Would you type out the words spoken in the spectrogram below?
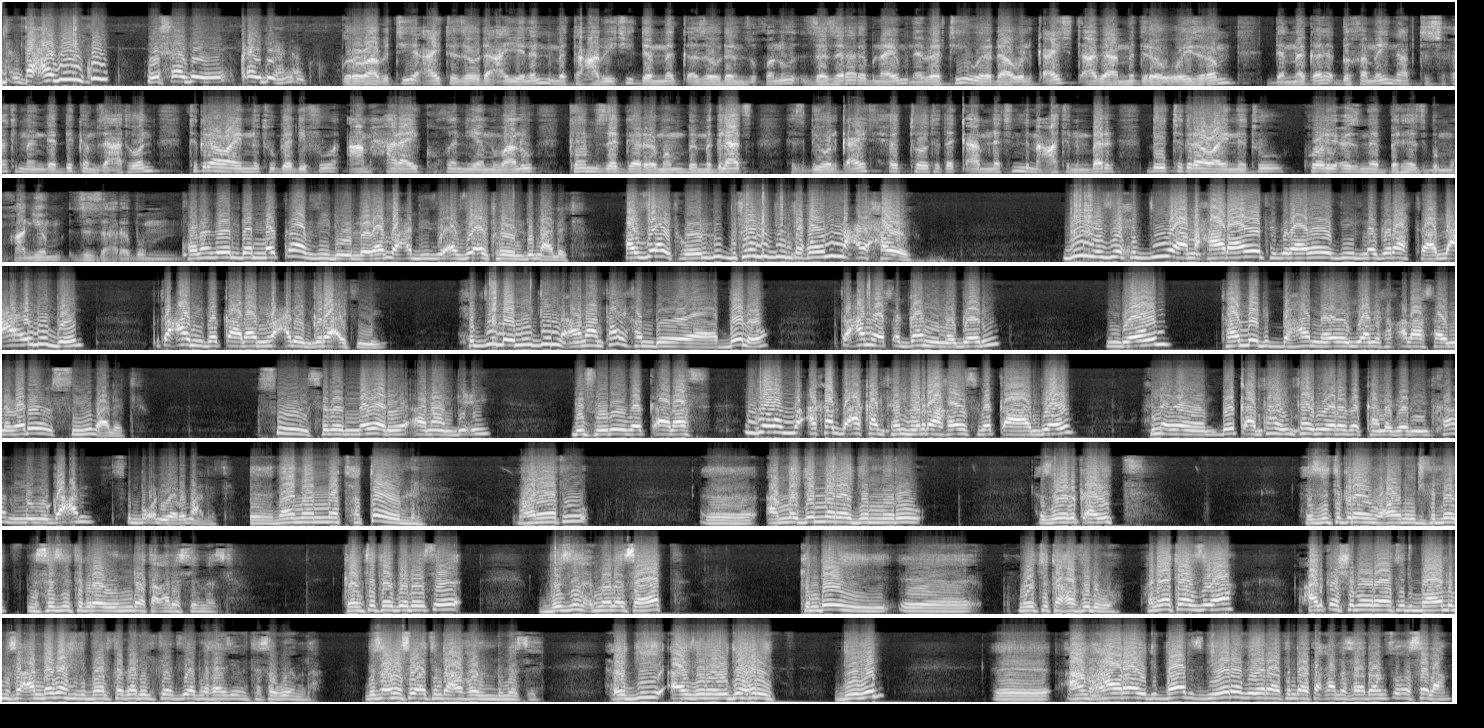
انت حبيبكم. ውሰዱን ከይዲ ይነግሩ ጎረባብቲ ኣይተ ዘውደ ኣየለን መቲ ዓበይቲ ደመቀ ዘውደን ዝኾኑ ዘዘራረብናዮም ነበርቲ ወረዳ ውልቃይት ጣብያ ምድረ ወይዘሮም ደመቀ ብኸመይ ናብቲ ስሑት መንገዲ ከም ዝኣተወን ትግራዋይነቱ ገዲፉ ኣምሓራይ ክኾን እየ ምባሉ ከም ዘገረሞም ብምግላጽ ህዝቢ ወልቃይት ሕቶ ተጠቃምነትን ልምዓትን እምበር ብትግራዋይነቱ ኮሪዑ ዝነብር ህዝቢ ምዃን እዮም ዝዛረቡ ኮነገል ደመቀ ኣብዚ ኣብዚ ዓዲ ኣብዚ ኣይተወልዱ ማለት እዩ። ኣብዚ ኣይተወልዱ ብትውልዱ እንተኾይኑ ንዓይ ሓወዩ ግን እዚ ሕጂ ኣምሓራየ ትግራዋይ ዚል ነገራት ኣለዓኢሉ ግን ብጣዕሚ በቃ ላ ንባዕለይ ግራእት እዩ ሕጂ ሎሚ ግን ኣና እንታይ ከም ኣበሎ ብጣዕሚ ኣጸጋሚ ነገር እዩ እንዲያውም ታሎ ይበሃል ናይ ወያነ ተቃላሳይ ነበረ እሱ እዩ ማለት እዩ እሱ ስለ ነበረ ኣና እንዲዒ ብስሩ በቃ ናስ እንዲያውም ኣካል ብኣካል ተንራኸበስ በቃ እንዲያውም በቃ እንታይ እንታይ ዝወረደካ ነገር ኢልካ ንምውጋዕን ጽቡቕ ነይሩ ማለት እዩ ናይ ማንነት ሕቶ የብሉን ምክንያቱ ኣብ መጀመርያ ጀሚሩ ህዝቢ ወልቃይት ህዝቢ ትግራይ ምዃኑ ዝፍለጥ ምስ ህዝቢ ትግራይ እውን እንዳተቃለሰ ይመጽእ። ከምቲ ተገለጸ ብዙሕ መንእሰያት ክንደይ ሞቲ ተኸፊልዎ ምክንያቱ ኣብዚኣ ዓልቀሺ መብራህቱ ዝበሃሉ ምስ ዓንዳጋሽ ዝበሃሉ ተጋደልቲ ኣብዚኣ ቦታ እዚኦም ተሰዊኦምላ ብዙሕ መስዋዕቲ እንዳኸፈልሉ መጽእ። ሕጂ ኣብዚ ናይ ድሕሪት ድብል ኣምሓራይ ዝበሃል ብሄረ ብሄራት እንዳተቃለሳ ዳምፅኦ ሰላም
